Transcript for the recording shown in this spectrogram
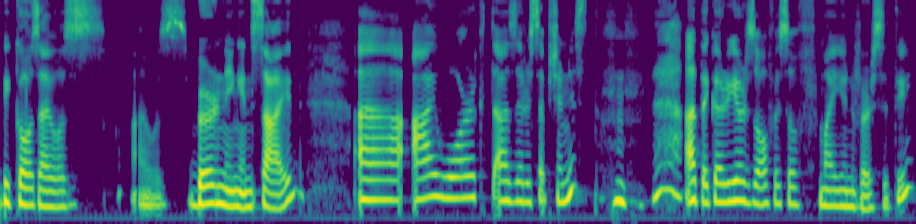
because I was I was burning inside, uh, I worked as a receptionist at the careers office of my university.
